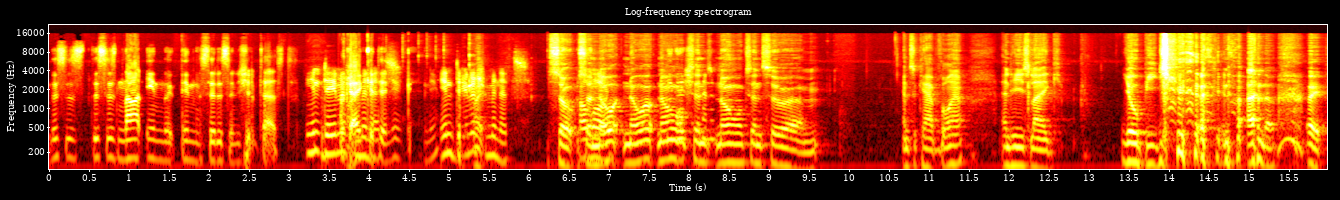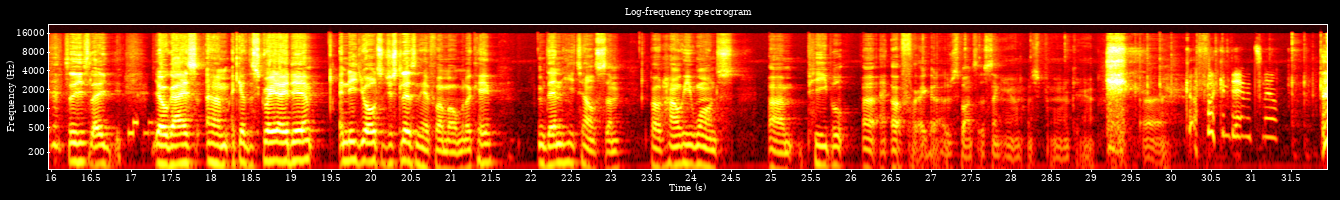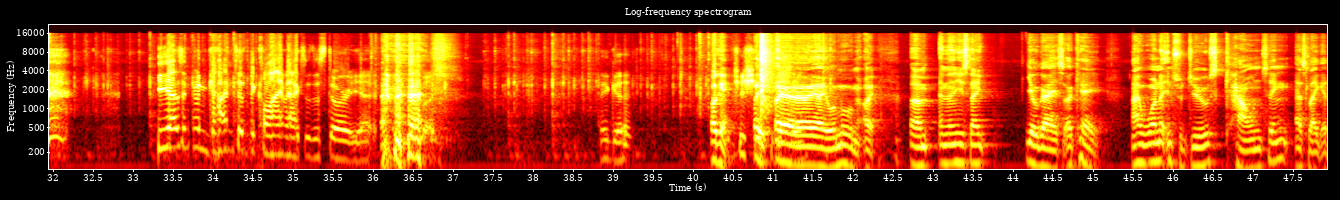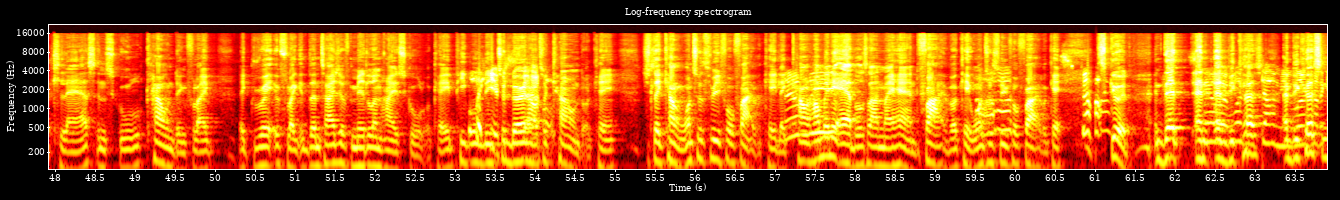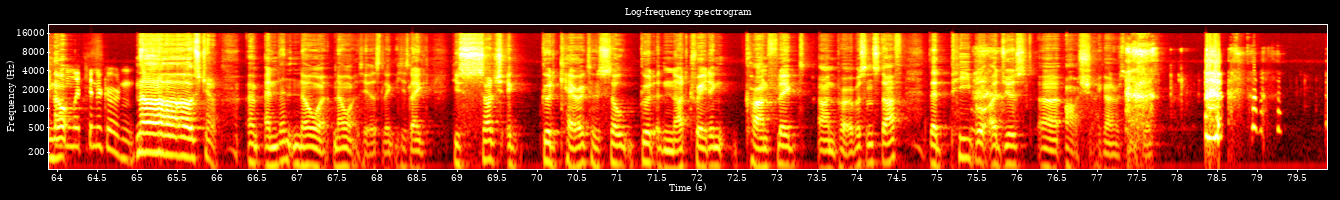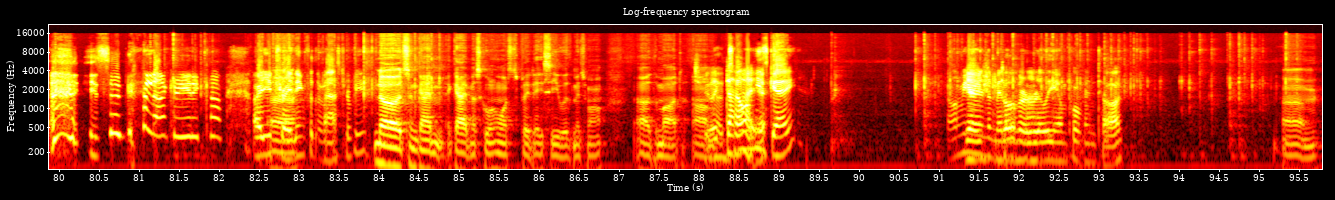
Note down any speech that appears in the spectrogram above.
This is this is not in the in the citizenship test. In Danish Okay, minutes. continue. continue. In Danish Wait. minutes. So, How so? Noah, Noah, Noah walks in. Noah walks into um, into here, and he's like, "Yo, beach," you know, I don't know. Wait, so he's like, "Yo, guys, um, I got this great idea. I need you all to just listen here for a moment, okay?" And then he tells them about how he wants um, people. Uh, oh, fuck, I gotta respond to this thing. Hang on. Okay. hang on. Uh, God fucking damn it, Snail. He hasn't even gotten to the climax of the story yet. Good. Okay, wait, yeah, yeah, yeah, we're moving. Alright, um, and then he's like, "Yo, guys, okay, I want to introduce counting as like a class in school. Counting for like like grade, for like the entirety of middle and high school. Okay, people Leave need to learn how to count. Okay, just like count one, two, three, four, five. Okay, like count how many apples are in my hand. Five. Okay, one, two, three, four, five. Okay, it's good. And then and No, and because. You and because how to no. in like kindergarten. No, shut up. Um, and then Noah, Noah is like he's like he's such a good character. Who's so good at not creating conflict on purpose and stuff that people are just. Uh, oh shit! I gotta respond to this. He's so good at not creating com- Are you Uh, trading for the masterpiece? No, it's some guy, a guy at my school who wants to play DC with me tomorrow. Uh, the mod. Um, Like, tell him he's gay. Tell him Yeah, you're in the middle of a really important talk. um,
